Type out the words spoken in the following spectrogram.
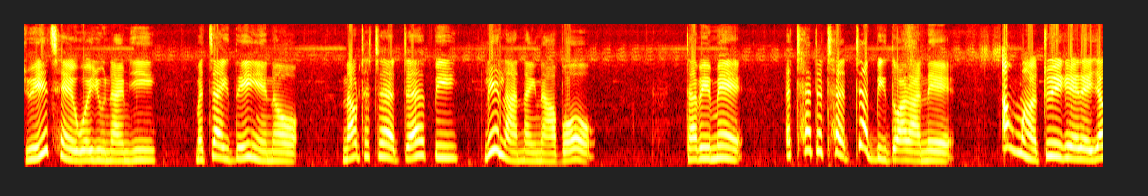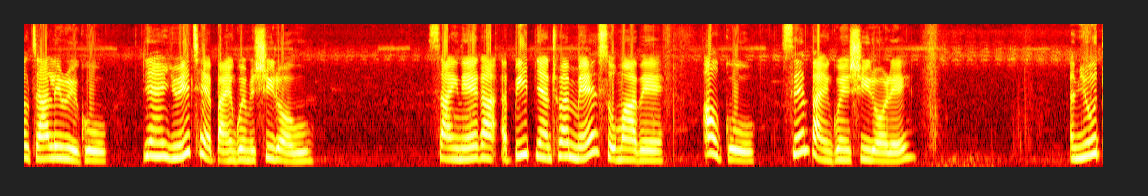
ရွေးချယ်ဝယ်ယူနိုင်ပြီးမကြိုက်သေးရင်တော့နောက်တစ်ထပ်တက်ပြီးလေ့လာနိုင်တာပေါ့ဒါပေမဲ့အထက်တစ်ထက်တက်ပြီးသွားတာနဲ့အောက်မှာတွေ့ခဲ့တဲ့ယောက်ျားလေးတွေကိုပြန်ရွေးချယ်ပိုင်ခွင့်မရှိတော့ဘူးဆိုင်ထဲကအပီးပြန်ထွက်မယ်ဆိုမှပဲအောက်ကို စင်းပိုင်ခွင့်ရှိတော့တယ်အမျိုးသ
